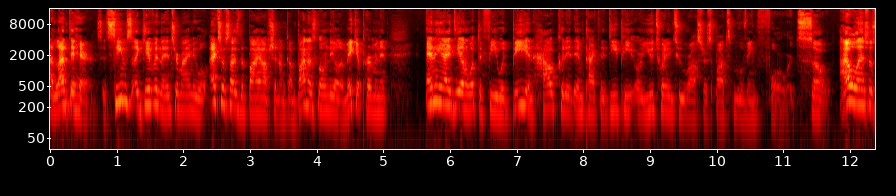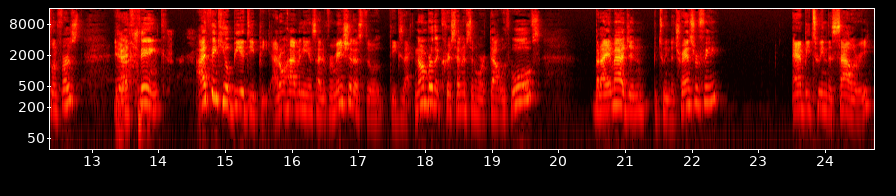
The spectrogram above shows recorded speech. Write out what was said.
Atlante Herons. It seems a given that Inter Miami will exercise the buy option on Campana's loan deal and make it permanent. Any idea on what the fee would be and how could it impact the DP or U22 roster spots moving forward? So I will answer this one first. Yeah. I think I think he'll be a DP. I don't have any inside information as to the exact number that Chris Henderson worked out with Wolves, but I imagine between the transfer fee and between the salary,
